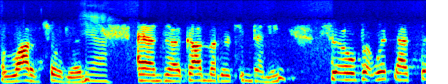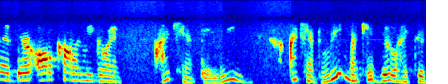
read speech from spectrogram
a lot of children yeah. and uh, godmother to many. So, but with that said, they're all calling me going, I can't believe, I can't believe my kids are like this.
